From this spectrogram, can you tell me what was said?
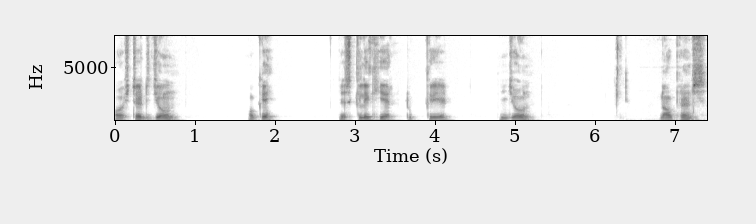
hosted zone. Okay. Just click here to create zone. Now friends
